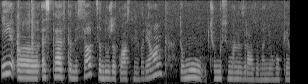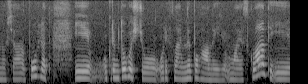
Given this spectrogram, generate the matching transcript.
І е, SPF 50 це дуже класний варіант, тому чомусь у мене зразу на нього кинувся погляд. І окрім того, що Oriflame непоганий має склад, і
